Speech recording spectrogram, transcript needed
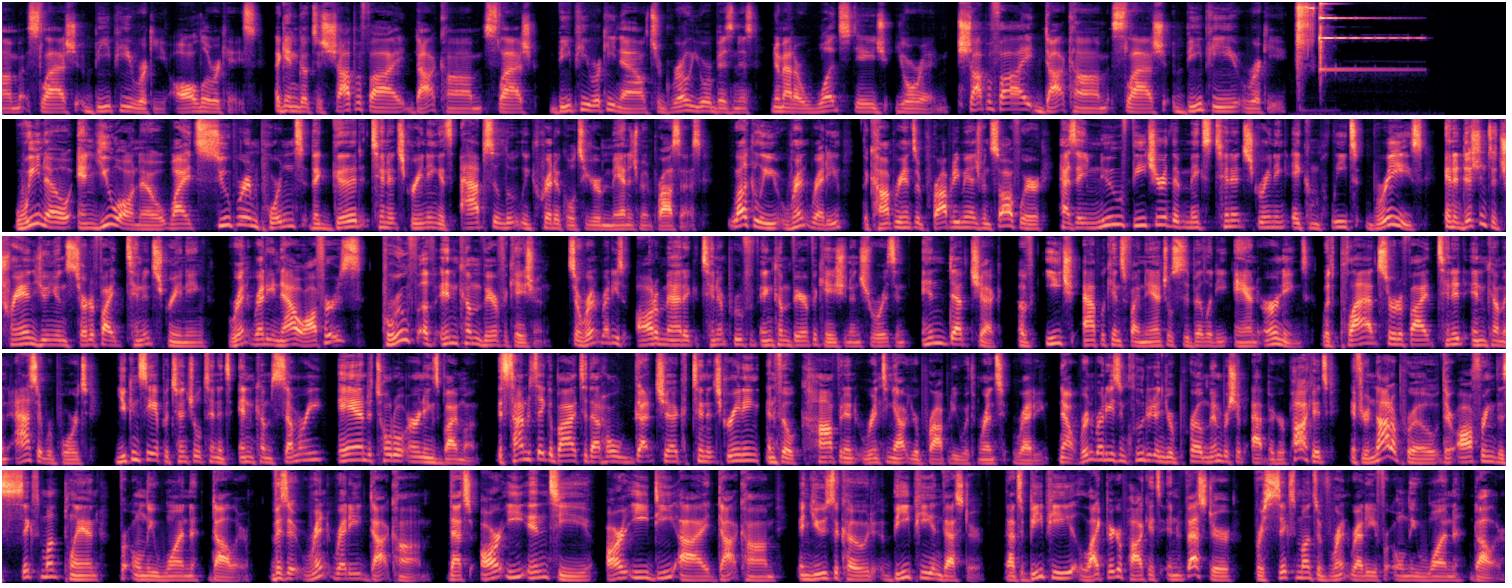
slash BP rookie, all lowercase. Again, go to shopify.com slash BP rookie now to grow your business no matter what stage you're in. Shopify.com slash BP rookie. We know, and you all know, why it's super important that good tenant screening is absolutely critical to your management process. Luckily, RentRedi, the comprehensive property management software, has a new feature that makes tenant screening a complete breeze. In addition to TransUnion certified tenant screening, RentRedi now offers proof of income verification. So, RentRedi's automatic tenant proof of income verification ensures an in depth check of each applicant's financial stability and earnings. With Plaid certified tenant income and asset reports, you can see a potential tenant's income summary and total earnings by month. It's time to say goodbye to that whole gut check tenant screening and feel confident renting out your property with RentRedi. Now, RentRedi is included in your pro membership at Bigger Pockets. If you're not a pro, they're offering the six month plan for only $1. Visit rentredi.com. That's R E N T R E D I.com and use the code BP Investor. That's BP, like Bigger Pockets, Investor for six months of RentRedi for only $1.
